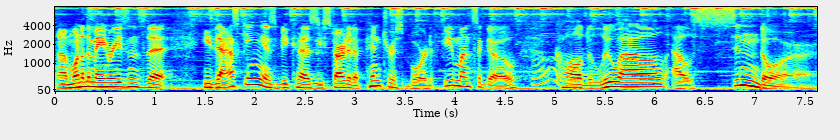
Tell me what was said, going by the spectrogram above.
Um, one of the main reasons that he's asking is because he started a Pinterest board a few months ago called Luau Alcindor,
